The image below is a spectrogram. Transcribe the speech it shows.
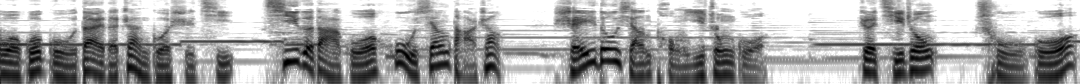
我国古代的战国时期，七个大国互相打仗，谁都想统一中国。这其中，楚国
